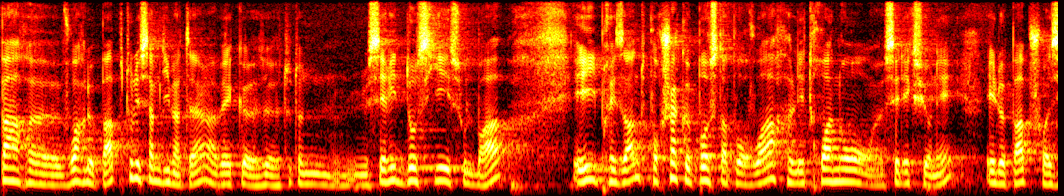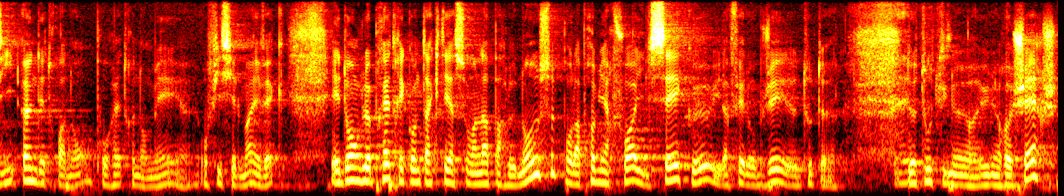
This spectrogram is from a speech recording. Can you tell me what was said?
par voir le pape tous les samedis matins avec toute une, série de dossiers sous le bras. Et il présente pour chaque poste à pourvoir les trois noms sélectionnés et le pape choisit un des trois noms pour être nommé officiellement évêque. Et donc le prêtre est contacté à ce moment-là par le nonce. Pour la première fois, il sait qu'il a fait l'objet de toute, une, une, recherche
